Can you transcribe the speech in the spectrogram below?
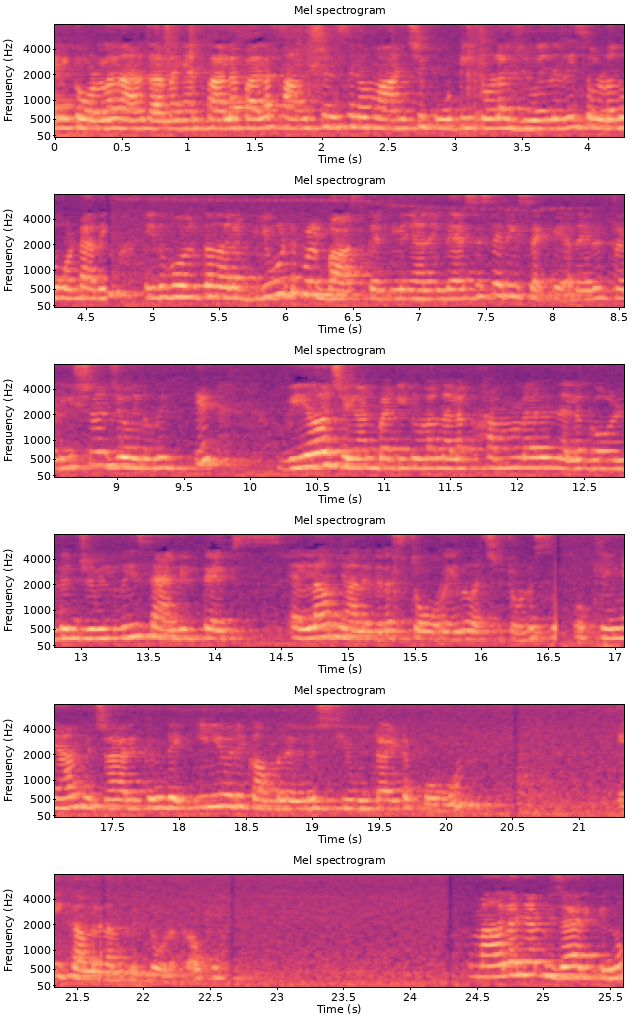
എനിക്ക് ഉള്ളതാണ് കാരണം ഞാൻ പല പല ഫങ്ഷൻസിനും വാങ്ങിച്ച് കൂട്ടിയിട്ടുള്ള ജുവലറീസ് ഉള്ളത് കൊണ്ട് അത് ഇതുപോലത്തെ നല്ല ബ്യൂട്ടിഫുൾ ബാസ്ക്കറ്റിൽ ഞാൻ എന്റെ ആക്സസറീസ് ഒക്കെ അതായത് ട്രഡീഷണൽ ജുവലറിക്ക് വിയർ ചെയ്യാൻ പറ്റിയിട്ടുള്ള നല്ല കമ്മൽ നല്ല ഗോൾഡൻ ജുവലറി സാൻഡി ടൈപ്സ് എല്ലാം ഞാൻ ഇതിൽ സ്റ്റോർ ചെയ്ത് വെച്ചിട്ടുണ്ട്. ഓക്കെ ഞാൻ വിചാരിക്കുന്നത് ഈ ഒരു കമ്മൽ ഇതിന് സ്യൂട്ടായിട്ട് പോകും ഈ കമ്മൽ നമുക്ക് ഇട്ട് കൊടുക്കാം ഓക്കെ മാല ഞാൻ വിചാരിക്കുന്നു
